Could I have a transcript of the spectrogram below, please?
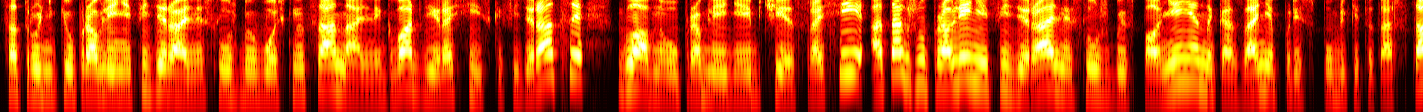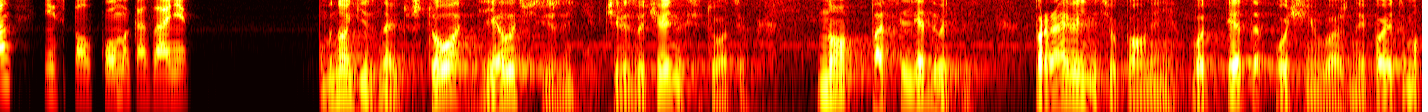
сотрудники Управления Федеральной службы войск Национальной гвардии Российской Федерации, Главного управления МЧС России, а также Управления Федеральной службы исполнения наказания по Республике Татарстан и исполкома Казани. Многие знают, что делать в чрезвычайных ситуациях. Но последовательность, правильность выполнения, вот это очень важно. И поэтому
